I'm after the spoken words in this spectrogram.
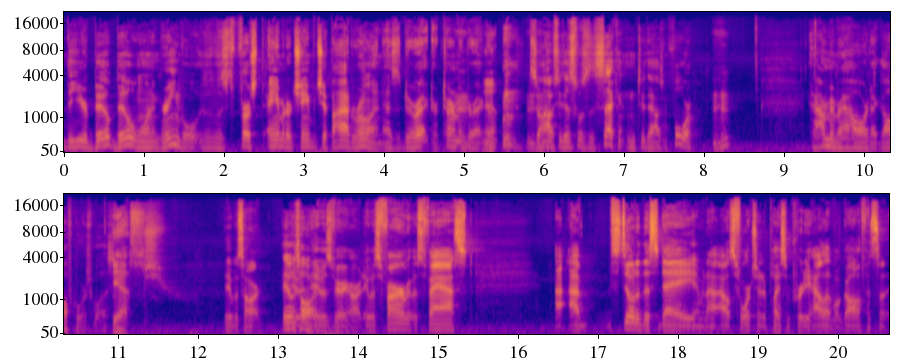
the year Bill Bill won in Greenville it was the first amateur championship I had run as a director, tournament director. so obviously this was the second in 2004. Mm-hmm. And I remember how hard that golf course was. Yes. It was hard. It was hard. It was very hard. It was firm. It was fast. I, I still to this day. I mean, I, I was fortunate to play some pretty high level golf in, some,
